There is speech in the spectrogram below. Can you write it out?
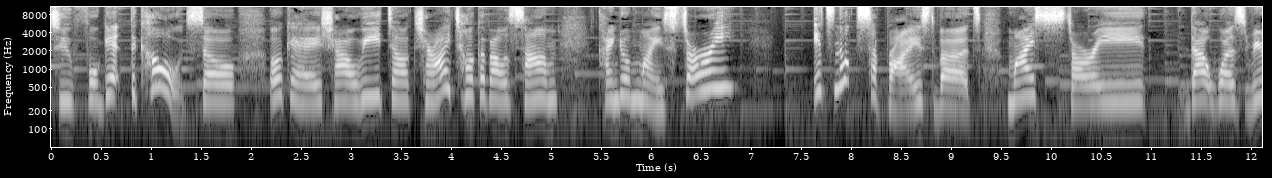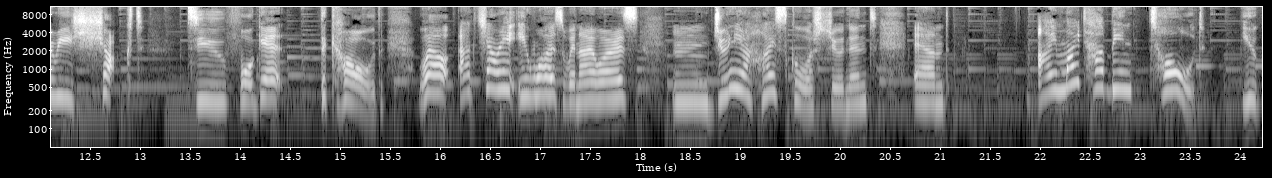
to forget the cold. So, okay, shall we talk? Shall I talk about some kind of my story? It's not surprised, but my story that was really shocked to forget the code. Well, actually, it was when I was um, junior high school student, and I might have been told you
